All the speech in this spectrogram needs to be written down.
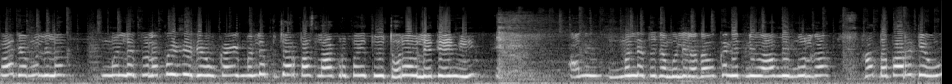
माझ्या मुलीला म्हणले तुला पैसे देऊ काय? म्हणले चार पाच लाख रुपये तू ठरवले ते मी. आणि म्हणले तुझ्या मुलीला दवाखान्यात नेऊ आम्ही मुलगा हात दपार ठेवू.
